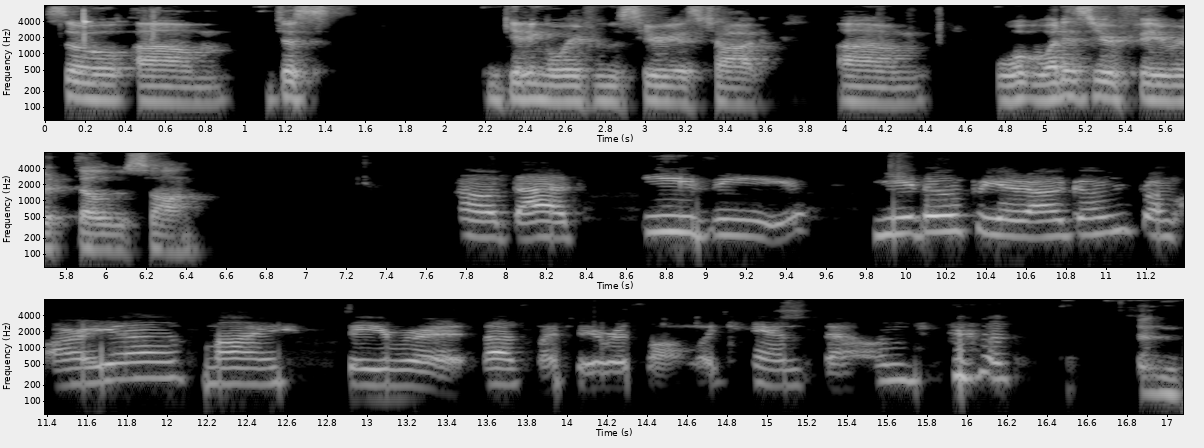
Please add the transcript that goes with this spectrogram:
So, um, just getting away from the serious talk, um, what what is your favorite Telugu song? Oh, that's easy. Yedo Priyaragam from Arya, my favorite. That's my favorite song, like hands down. and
